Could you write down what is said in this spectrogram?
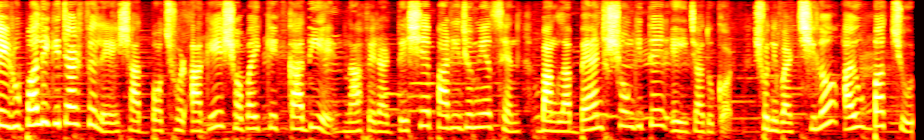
সেই রূপালী গিটার ফেলে সাত বছর আগে সবাইকে কাঁদিয়ে না ফেরার দেশে পাড়ি জমিয়েছেন বাংলা ব্যান্ড সঙ্গীতের এই জাদুকর। শনিবার ছিল আয়ুব বাচ্চুর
